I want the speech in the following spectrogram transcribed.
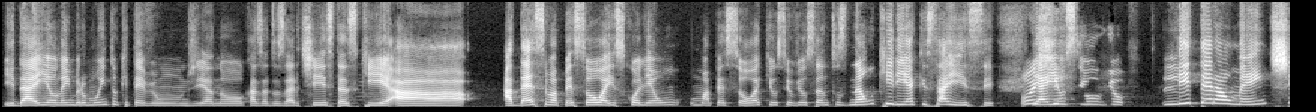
E daí eu lembro muito que teve um dia no Casa dos Artistas que a, a décima pessoa escolheu um- uma pessoa que o Silvio Santos não queria que saísse. Oxi. E aí o Silvio literalmente,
